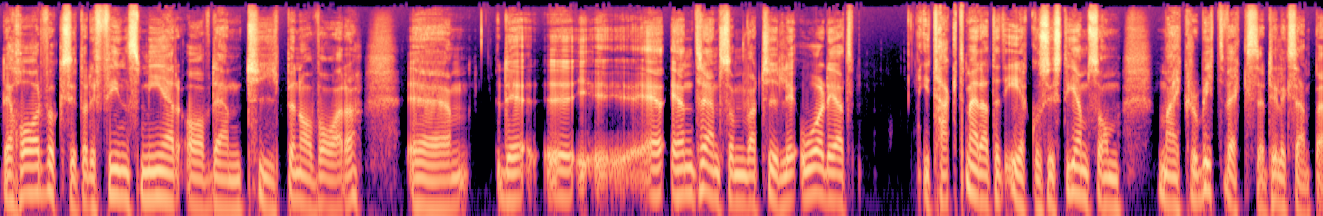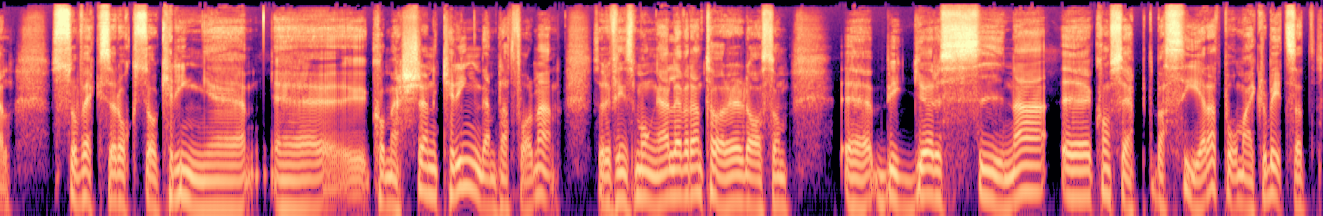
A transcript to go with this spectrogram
Det har vuxit och det finns mer av den typen av vara. Ehm, det, eh, en trend som var tydlig i år är att i takt med att ett ekosystem som Microbit växer till exempel, så växer också kring eh, eh, kommersen kring den plattformen. Så det finns många leverantörer idag som eh, bygger sina eh, koncept baserat på Microbit. Så att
